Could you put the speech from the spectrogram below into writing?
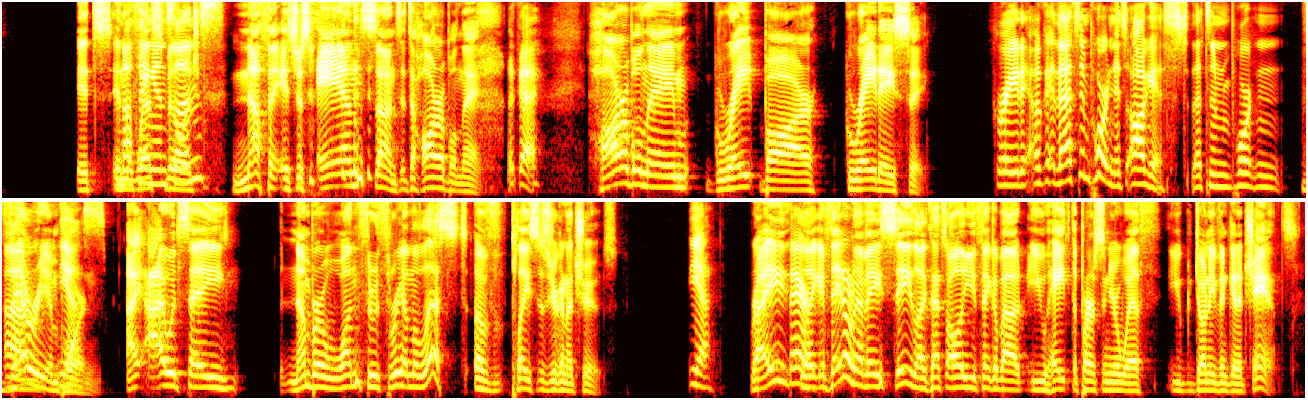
It's in Nothing the West and Village. Sons? Nothing. It's just and Sons. It's a horrible name. Okay. Horrible name. Great bar. Great AC. Great. Okay, that's important. It's August. That's an important. um, Very important. yes. I, I would say number one through three on the list of places you're going to choose. Yeah. Right? Fair. Like if they don't have AC, like that's all you think about. You hate the person you're with. You don't even get a chance.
